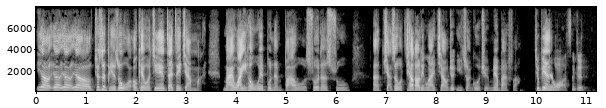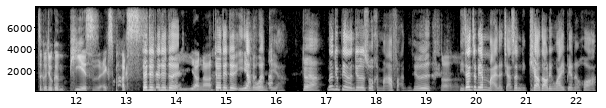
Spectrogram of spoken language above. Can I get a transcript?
要要要要，就是比如说我 OK，我今天在这家买，买完以后我也不能把我所有的书，啊，假设我跳到另外一家，我就移转过去，没有办法，就变成哇，这个这个就跟 PS、Xbox 对对对对对。一样啊，对对对一样的问题啊，对啊，那就变成就是说很麻烦，就是你在这边买的，假设你跳到另外一边的话。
